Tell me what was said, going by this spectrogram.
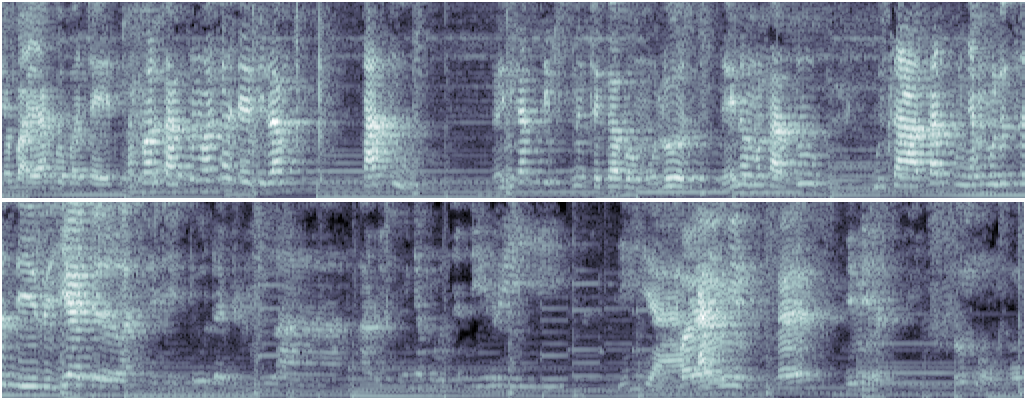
Coba ya gue bacain. Nomor satu masa dia bilang satu. Nah, ini kan tips mencegah bau mulut. Jadi nomor satu usahakan punya mulut sendiri. Dia jelas di situ udah dibilang harus punya mulut sendiri. Iya. Kan? Bayangin, kayak gini ya. Lu ngomong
